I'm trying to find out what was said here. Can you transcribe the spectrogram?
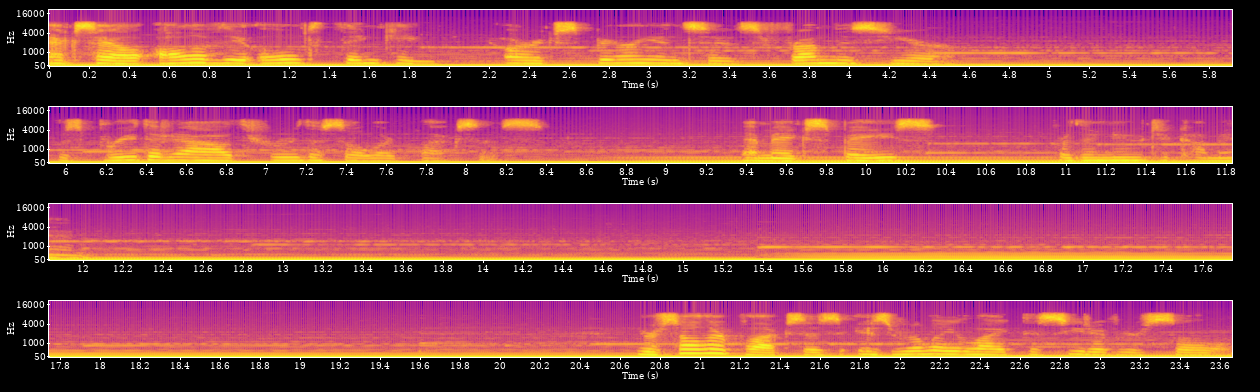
Exhale all of the old thinking our experiences from this year. Just breathe it out through the solar plexus and make space for the new to come in. Your solar plexus is really like the seat of your soul.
